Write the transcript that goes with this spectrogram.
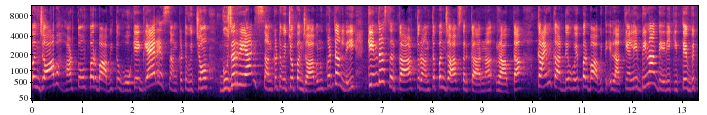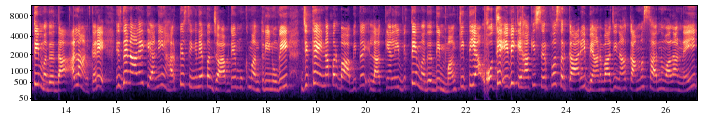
ਪੰਜਾਬ ਹੜ੍ਹ ਤੋਂ ਪ੍ਰਭਾਵਿਤ ਹੋ ਕੇ ਗਹਿਰੇ ਸੰਕਟ ਵਿੱਚੋਂ ਗੁਜ਼ਰ ਰਿਹਾ ਹੈ। ਇਸ ਸੰਕਟ ਵਿੱਚੋਂ ਪੰਜਾਬ ਨੂੰ ਕੱਢਣ ਲਈ ਕੇਂਦਰ ਸਰਕਾਰ ਤੁਰੰਤ ਪੰਜਾਬ ਸਰਕਾਰ ਨਾਲ ਰਾਬਤਾ ਕਾਇਮ ਕਰਦੇ ਹੋਏ ਪ੍ਰਭਾਵਿਤ ਇਲਾਕਿਆਂ ਲਈ ਬਿਨਾਂ ਦੇਰੀ ਕੀਤੇ ਵਿੱਤੀ ਮਦਦ ਦਾ ਐਲਾਨ ਕਰੇ ਇਸ ਦੇ ਨਾਲ ਹੀ ਗਿਆਨੀ ਹਰਪ੍ਰੀਤ ਸਿੰਘ ਨੇ ਪੰਜਾਬ ਦੇ ਮੁੱਖ ਮੰਤਰੀ ਨੂੰ ਵੀ ਜਿੱਥੇ ਇਹਨਾਂ ਪ੍ਰਭਾਵਿਤ ਇਲਾਕਿਆਂ ਲਈ ਵਿੱਤੀ ਮਦਦ ਦੀ ਮੰਗ ਕੀਤੀ ਆ, ਉੱਥੇ ਇਹ ਵੀ ਕਿਹਾ ਕਿ ਸਿਰਫ ਸਰਕਾਰੀ ਬਿਆਨਬਾਜ਼ੀ ਨਾਲ ਕੰਮ ਸਰਨ ਵਾਲਾ ਨਹੀਂ,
